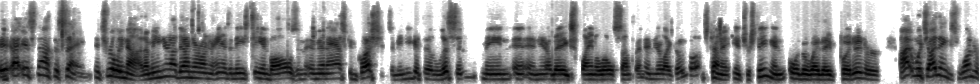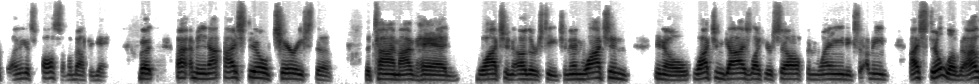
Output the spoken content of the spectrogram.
it, uh, it's not the same. It's really not. I mean, you're not down there on your hands and knees teeing balls and, and then asking questions. I mean, you get to listen. I mean, and, and you know, they explain a little something, and you're like, oh, well, it's kind of interesting, and or the way they put it, or I, which I think is wonderful. I think it's awesome about the game. But I, I mean, I, I still cherish the the time I've had watching others teach, and then watching you know, watching guys like yourself and Wayne. I mean, I still love it. I,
